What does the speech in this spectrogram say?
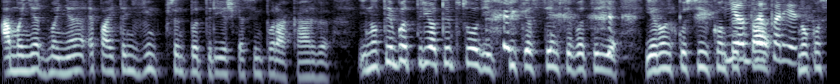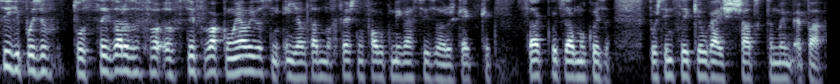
amanhã de manhã, epá, e tenho 20% de bateria, esqueci-me pôr à carga. E não tem bateria o tempo todo e fica sempre sem bateria. E eu não lhe consigo contactar. Não consigo. E depois eu estou 6 horas a, a, sem falar com ela e eu assim, e ela está numa festa, não fala comigo há 6 horas. Quer, quer que se- sabe que acontecer alguma coisa? Depois tem de ser aquele gajo chato que também, epá,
